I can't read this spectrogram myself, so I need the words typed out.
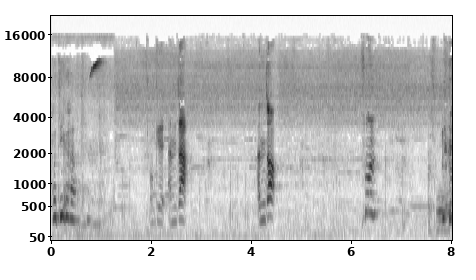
어디가? 여기 앉아. 앉아. 아, 줘.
